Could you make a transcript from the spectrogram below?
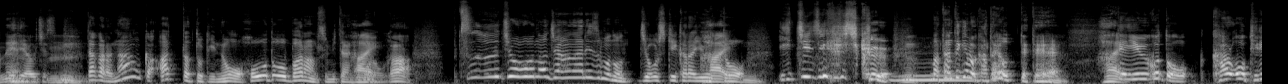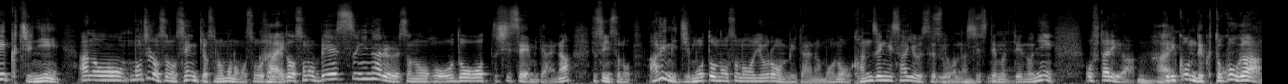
メディア打ちです、うん。だから何かあった時の報道バランスみたいなものが、通常のジャーナリズムの常識から言うと、はい。著しく、まあ、端的には偏ってて。はい。っていうことをかを切り口にあのもちろんその選挙そのものもそうだけど、はい。そのベースになるその報道姿勢みたいな要するにそのある意味地元のその世論みたいなものを完全に左右するようなシステムっていうのにお二人が切り込んでいくとこが、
